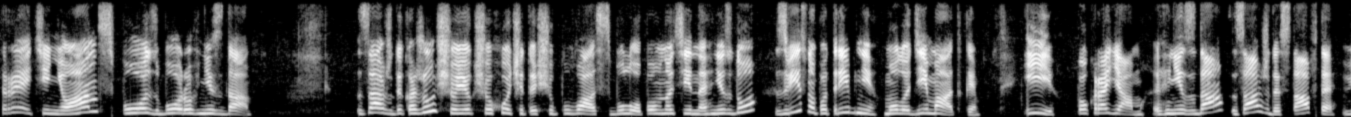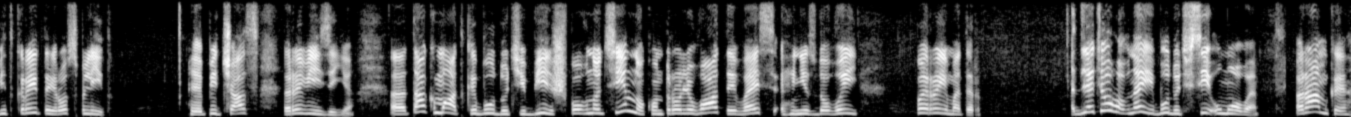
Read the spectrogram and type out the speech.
Третій нюанс по збору гнізда. завжди кажу, що якщо хочете, щоб у вас було повноцінне гніздо, звісно, потрібні молоді матки. І по краям гнізда завжди ставте відкритий розплід е, під час ревізії. Е, Так матки будуть більш повноцінно контролювати весь гніздовий периметр. Для цього в неї будуть всі умови. Рамки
